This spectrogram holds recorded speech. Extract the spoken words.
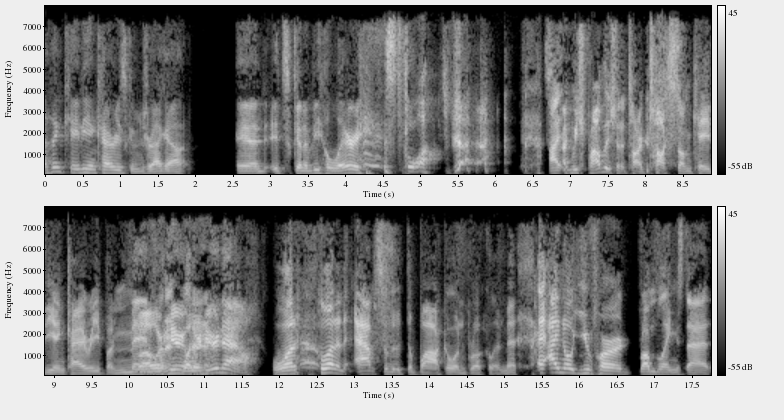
I think Katie and Kyrie's going to drag out, and it's going to be hilarious to watch. I we should, probably should have talked talked some Katie and Kyrie, but man, well, we're what a- here. what We're an- here now. What what an absolute debacle in Brooklyn, man. I, I know you've heard rumblings that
